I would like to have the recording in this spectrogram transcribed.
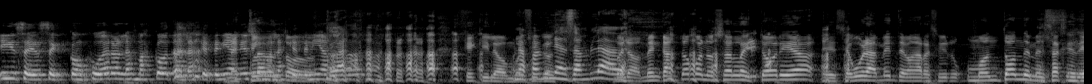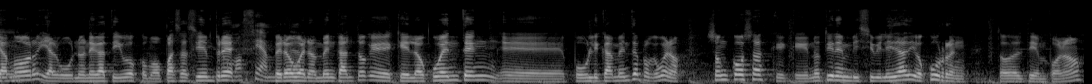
Y se, conjugaron las mascotas, las que tenían ellos con las que tenían Qué quilombo. Una familia ensamblada. Bueno, me encantó conocer la historia. Eh, seguramente van a recibir un montón de mensajes de amor y algunos negativos, como pasa siempre. Pero bueno, me encantó que, lo cuenten eh, públicamente porque, bueno, son cosas que, no tienen visibilidad y ocurren todo el tiempo, ¿no?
